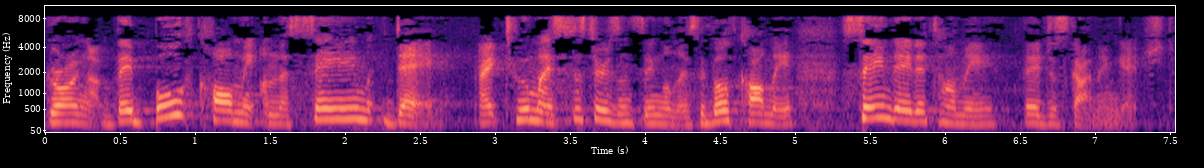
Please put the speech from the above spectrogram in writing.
growing up, they both called me on the same day. Right, two of my sisters in singleness, they both called me same day to tell me they had just gotten engaged.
